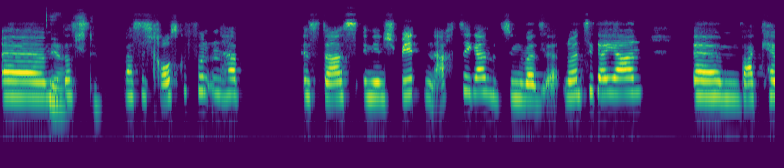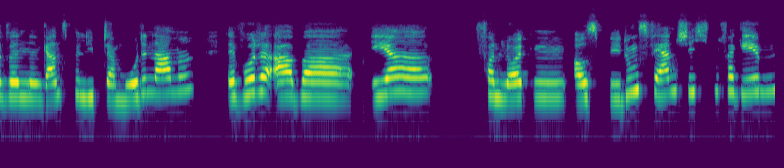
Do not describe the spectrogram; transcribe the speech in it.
Ähm, Ja, das, stimmt. was ich rausgefunden habe, ist, dass in den späten 80ern bzw. 90er Jahren ähm, war Kevin ein ganz beliebter Modename. Der wurde aber eher von Leuten aus bildungsfernen Schichten vergeben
